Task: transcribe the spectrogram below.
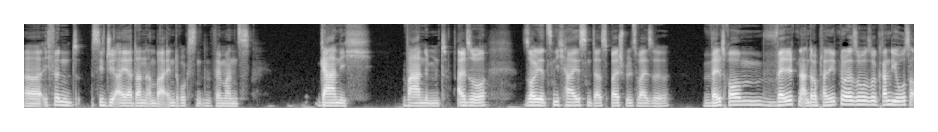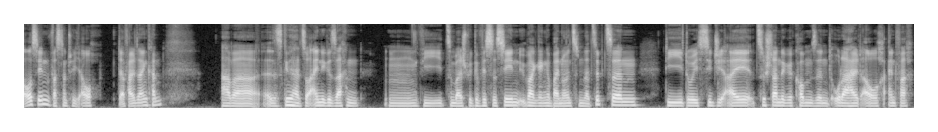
Äh, ich finde CGI ja dann am beeindruckendsten, wenn man es gar nicht wahrnimmt. Also soll jetzt nicht heißen, dass beispielsweise Weltraumwelten, andere Planeten oder so so grandios aussehen, was natürlich auch der Fall sein kann. Aber es gibt halt so einige Sachen, wie zum Beispiel gewisse Szenenübergänge bei 1917, die durch CGI zustande gekommen sind, oder halt auch einfach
